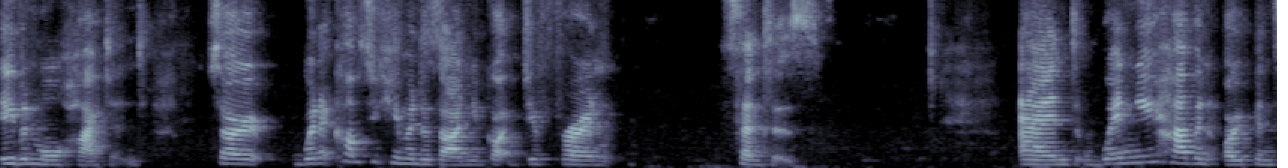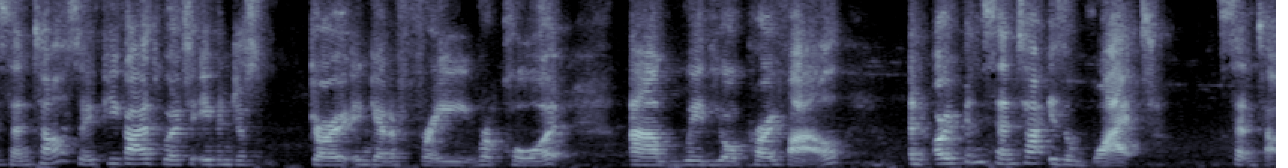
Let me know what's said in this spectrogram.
even more heightened. So when it comes to human design, you've got different centers. And when you have an open center, so if you guys were to even just go and get a free report um, with your profile, an open center is a white center.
